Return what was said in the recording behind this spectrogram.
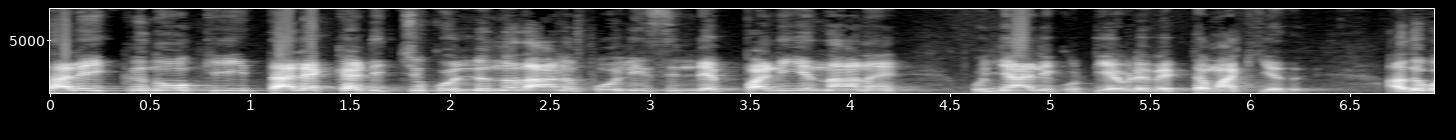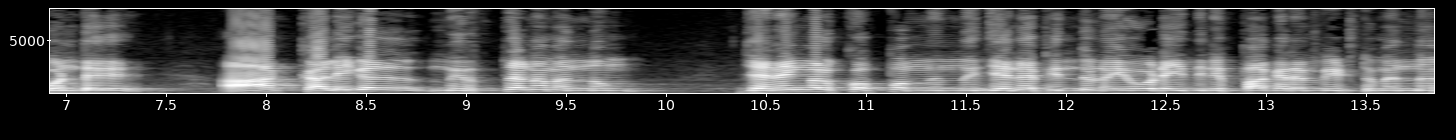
തലയ്ക്ക് നോക്കി തലക്കടിച്ചു കൊല്ലുന്നതാണ് പോലീസിന്റെ പണി എന്നാണ് കുഞ്ഞാലിക്കുട്ടി അവിടെ വ്യക്തമാക്കിയത്. അതുകൊണ്ട് ആ കളികൾ നിർത്തണമെന്നും ജനങ്ങൾക്കൊപ്പം നിന്ന് ജനപിന്തുണയോടെ ഇതിന് പകരം വീട്ടുമെന്ന്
